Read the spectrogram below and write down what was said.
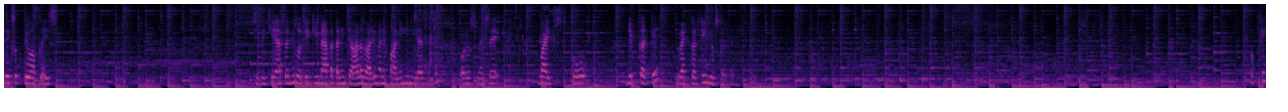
देख सकते हो आप गाइस जी देखिए, ऐसा नहीं सोचिए कि मैं पता नहीं क्या लगा रही हूँ, मैंने पानी ही लिया है सिंपल, और उसमें से वाइप्स को डिप करके वेट करके यूज़ कर रहे हैं। ओके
